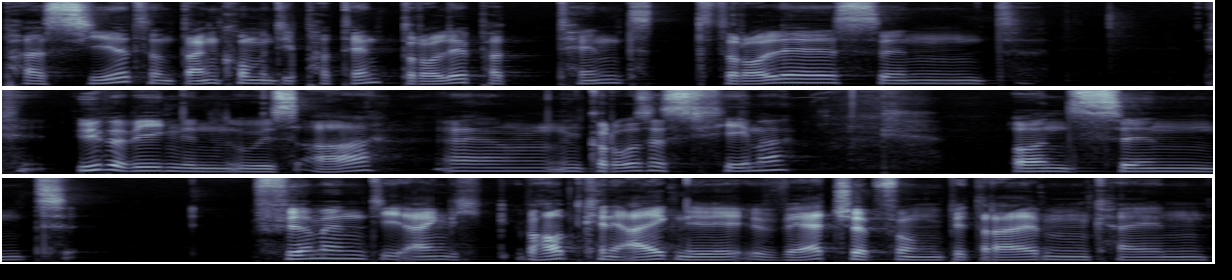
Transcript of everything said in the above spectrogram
passiert. Und dann kommen die Patentrolle. Patentrolle sind überwiegend in den USA äh, ein großes Thema und sind Firmen, die eigentlich überhaupt keine eigene Wertschöpfung betreiben, kein,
